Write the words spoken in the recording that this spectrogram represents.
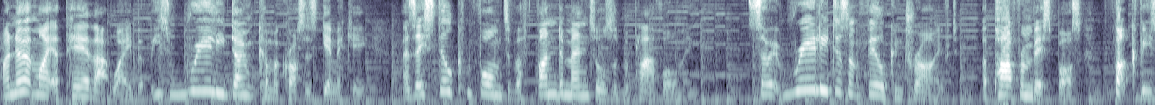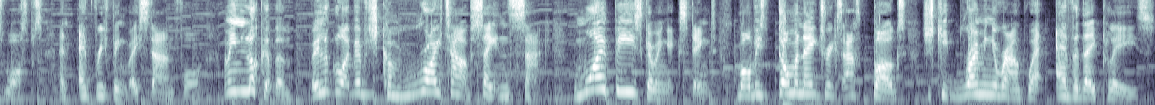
I know it might appear that way, but these really don't come across as gimmicky, as they still conform to the fundamentals of the platforming. So it really doesn't feel contrived. Apart from this boss, fuck these wasps and everything they stand for. I mean, look at them. They look like they've just come right out of Satan's sack. And why are bees going extinct while these dominatrix ass bugs just keep roaming around wherever they please?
